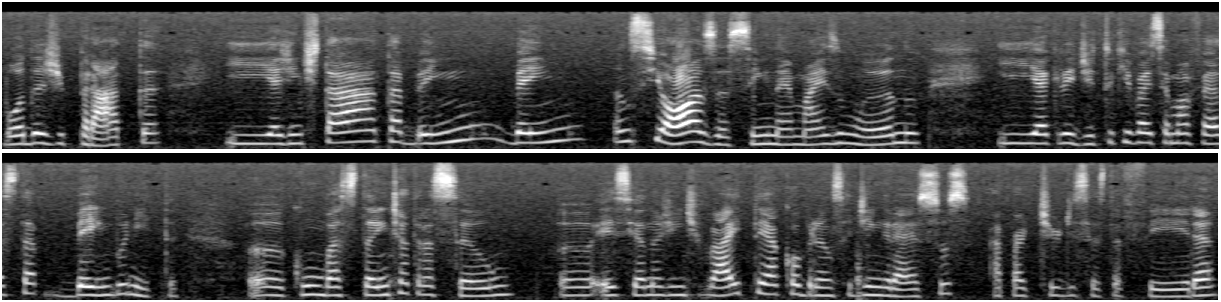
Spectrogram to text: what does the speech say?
bodas de prata. E a gente está tá bem, bem ansiosa, assim, né? Mais um ano. E acredito que vai ser uma festa bem bonita, uh, com bastante atração. Uh, esse ano a gente vai ter a cobrança de ingressos a partir de sexta-feira,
